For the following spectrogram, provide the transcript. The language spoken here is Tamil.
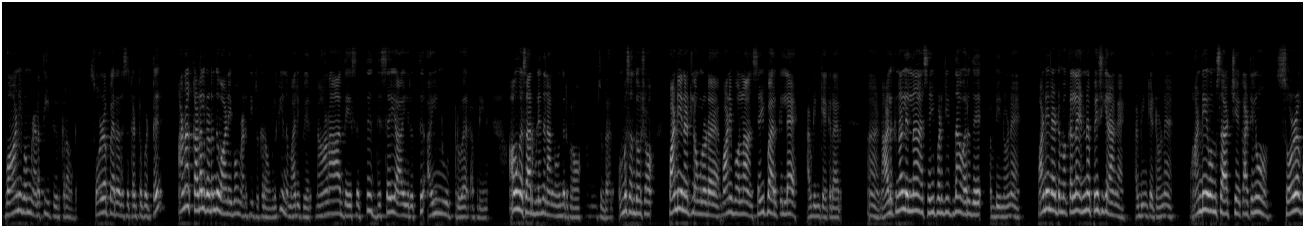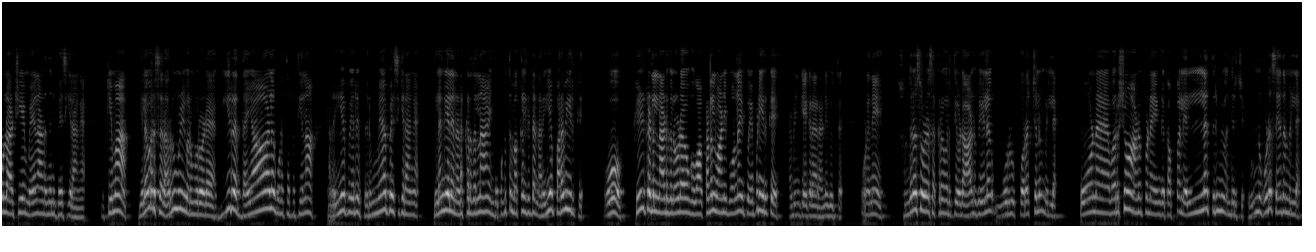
வாணிபம் நடத்திட்டு இருக்கிறவங்க. சோழ பேரரசு கட்டுப்பட்டு ஆனா கடல் கடந்து வாணிபம் நடத்திட்டு இருக்கிறவங்களுக்கு இந்த மாதிரி பேர். நானா தேசத்து திசை ஆயிரத்து ஐநூற்றுவர் அப்படின்னு. அவங்க சார்பிலேருந்து நாங்க வந்திருக்கிறோம் அப்படின்னு சொல்றாரு. ரொம்ப சந்தோஷம். பாண்டிய நாட்டுல உங்களோட வாணிபம் எல்லாம் செழிப்பா இருக்குல்ல அப்படின்னு கேக்குறாரு. நாளுக்கு நாள் எல்லாம் செழிப்படைஞ்சிட்டு தான் வருது அப்படின்னோடனே பாண்டிய நாட்டு மக்கள்லாம் என்ன பேசிக்கிறாங்க அப்படின்னு கேட்டோன்னே பாண்டிய வம்ச ஆட்சியை காட்டிலும் சோழ குல ஆட்சியே மேலானதுன்னு பேசிக்கிறாங்க. முக்கியமா இளவரசர் அருள்மொழிவர்மரோட வீர தயாள குணத்தை பத்தியெல்லாம் நிறைய பேர் பெருமையா பேசிக்கிறாங்க. இலங்கையில நடக்கிறதெல்லாம் இந்த பக்கத்து மக்கள் கிட்ட நிறைய பரவி இருக்கு. ஓ கீழ்கடல் நாடுகளோட உங்க வா கடல் வாணிபம்லாம் இப்போ எப்படி இருக்கு அப்படின்னு கேக்குறாரு அனிருத்தர். உடனே சுந்தர சோழ சக்கரவர்த்தியோட ஆளுகையில ஒரு குறைச்சலும் இல்லை. போன வருஷம் அனுப்பின எங்க கப்பல் எல்லாம் திரும்பி வந்துருச்சு. ஒண்ணு கூட சேதம் இல்லை.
